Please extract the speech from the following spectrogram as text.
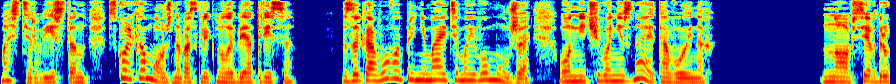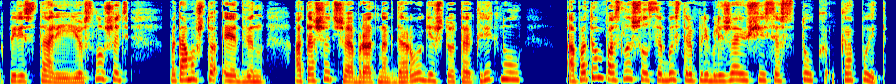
Мастер Вистон, сколько можно, воскликнула Беатриса. За кого вы принимаете моего мужа? Он ничего не знает о войнах. Но все вдруг перестали ее слушать, потому что Эдвин, отошедший обратно к дороге, что-то крикнул, а потом послышался быстро приближающийся стук копыт.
